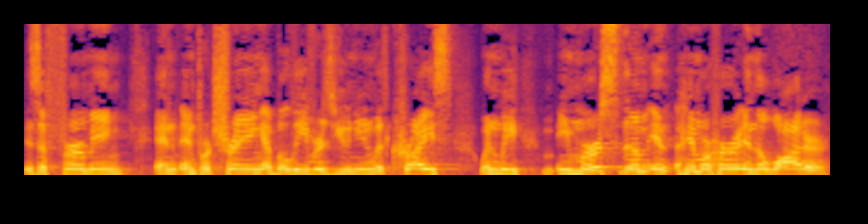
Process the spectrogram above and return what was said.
is affirming and, and portraying a believer's union with Christ when we immerse them in him or her in the water.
